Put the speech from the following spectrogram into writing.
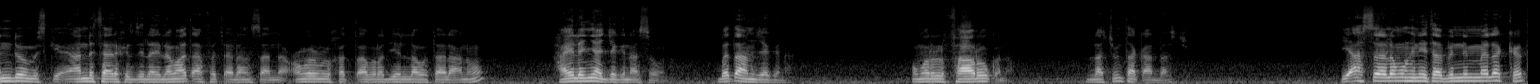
እንደውም እስኪ አንድ ታሪክ እዚህ ላይ ለማጣፈጫ ላንሳና ዑመር ብን ልኸጣብ ረዲየላሁ ተዓላ አንሁ ኃይለኛ ጀግና ሰው ነው። በጣም ጀግና። ዑመር ልፋሩቅ ነው። ሁላችሁም ታውቃላችሁ። የአሰላለሙን ሁኔታ ብንመለከት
